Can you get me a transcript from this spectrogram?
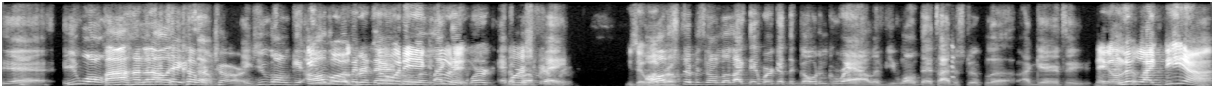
Yeah, you want you- let me $500 cover something. charge. and you are gonna get You all the women in there look like they work at a buffet. Stripper. You said what, All bro? the strippers gonna look like they work at the Golden Corral if you want that type of strip club. I guarantee you. They're gonna look like Dion.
